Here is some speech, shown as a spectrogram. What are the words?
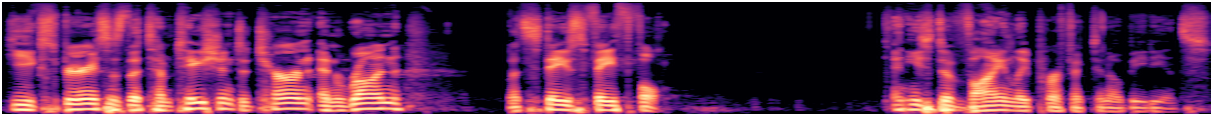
He experiences the temptation to turn and run, but stays faithful. And he's divinely perfect in obedience.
